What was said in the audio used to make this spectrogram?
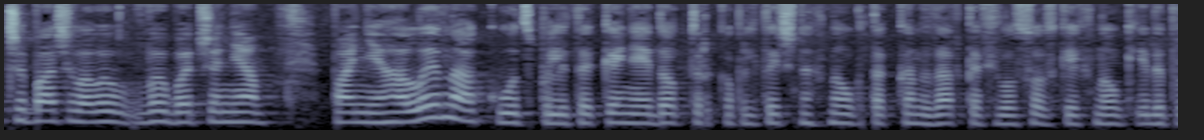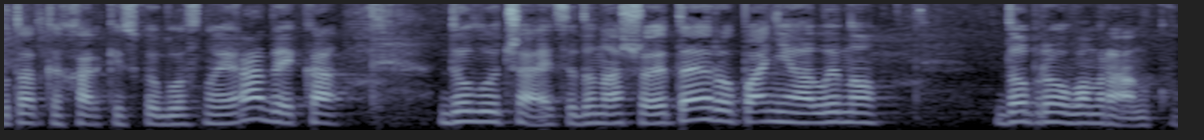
Чи бачила ви вибачення пані Галина Куц, політикиня і докторка політичних наук та кандидатка філософських наук і депутатка Харківської обласної ради, яка долучається до нашого етеру. Пані Галино, доброго вам ранку.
